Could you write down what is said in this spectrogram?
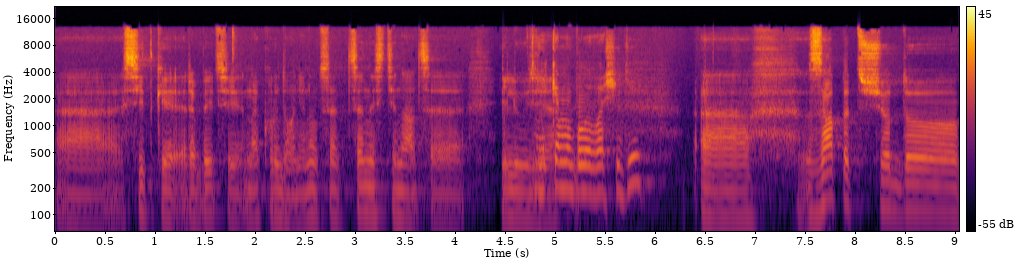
е, сітки рибиці на кордоні. Ну, це, це не стіна, це ілюзія. Якими були ваші дії? Е, Запит щодо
